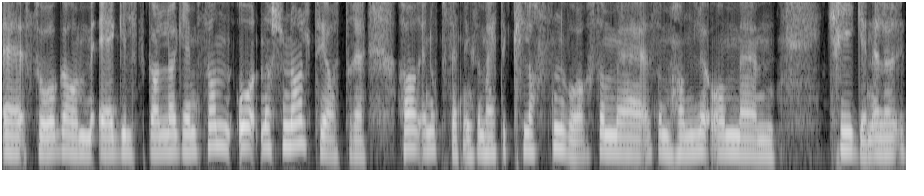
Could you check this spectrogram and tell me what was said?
Eh, soga om Egil Skallagrimson. Og Nationaltheatret har en oppsetning som heter Klassen vår, som, eh, som handler om eh, krigen, eller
